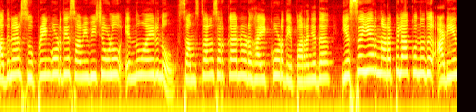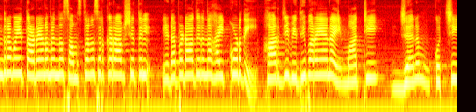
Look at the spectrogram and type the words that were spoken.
അതിനാൽ സുപ്രീം കോടതിയെ സമീപിച്ചോളൂ എന്നുമായിരുന്നു സംസ്ഥാന സർക്കാരിനോട് ഹൈക്കോടതി പറഞ്ഞത്. എസ് ഐ ആർ നടപ്പിലാക്കുന്നത് അടിയന്തരമായി തടയണമെന്ന സംസ്ഥാന സർക്കാർ ആവശ്യത്തിൽ ഇടപെടാതിരുന്ന ഹൈക്കോടതി ഹർജി വിധി പറയാനായി മാറ്റി. ജനം കൊച്ചി.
